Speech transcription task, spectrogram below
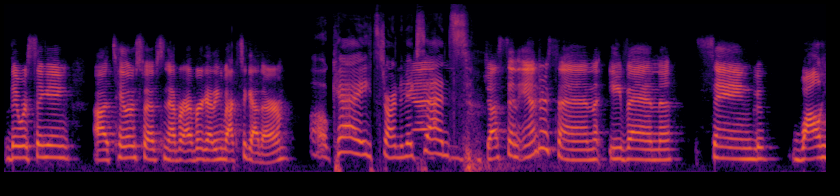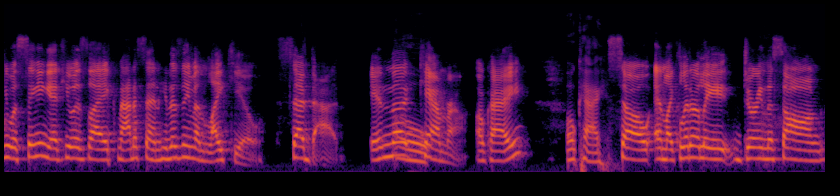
they were singing uh, Taylor Swift's "Never Ever Getting Back Together." Okay, it's starting to make sense. Justin Anderson even sang while he was singing it, he was like, Madison, he doesn't even like you. Said that in the Oh. camera. Okay. Okay. So, and like literally during the song,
